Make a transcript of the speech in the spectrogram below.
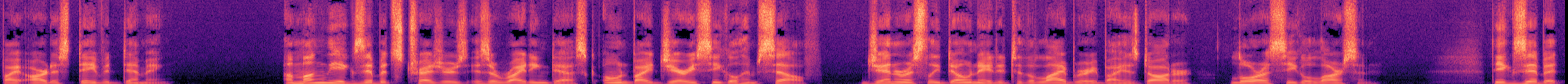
by artist David Deming. Among the exhibit's treasures is a writing desk owned by Jerry Siegel himself, generously donated to the library by his daughter, Laura Siegel Larson. The exhibit,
